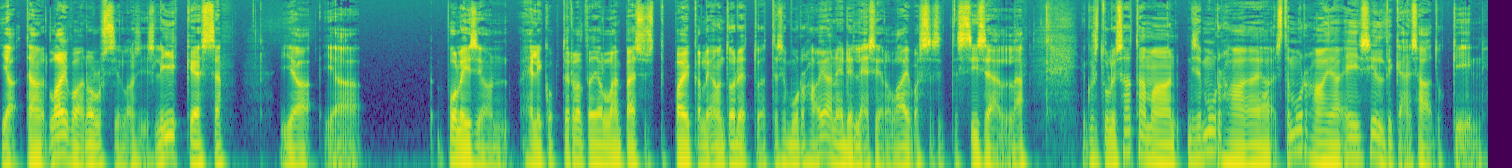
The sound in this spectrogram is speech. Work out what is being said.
Ja tämä laiva on ollut silloin siis liikkeessä ja, ja poliisi on helikopterilta jollain päässyt sitten paikalle ja on todettu, että se murhaaja on edelleen siellä laivassa sitten sisällä. Ja kun se tuli satamaan, niin se murhaaja, sitä murhaajaa ei siltikään saatu kiinni.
